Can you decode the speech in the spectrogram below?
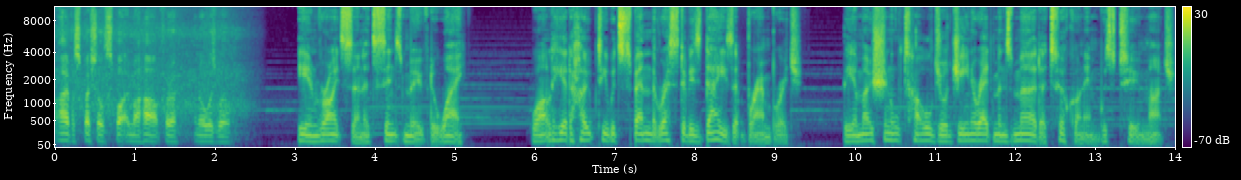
I have a special spot in my heart for her, and always will. Ian Wrightson had since moved away. While he had hoped he would spend the rest of his days at Brambridge, the emotional toll Georgina Edmonds' murder took on him was too much.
